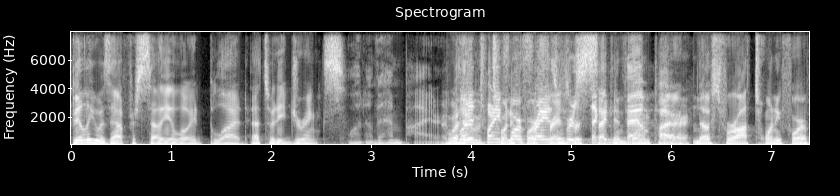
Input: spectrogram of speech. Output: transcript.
Billy was out for celluloid blood. That's what he drinks. What a vampire. What What, a a 24, frames, per second, vampire. Nosferatu 24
